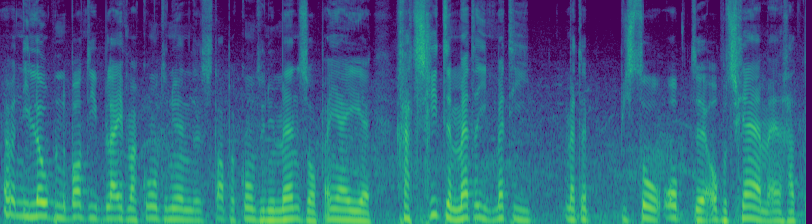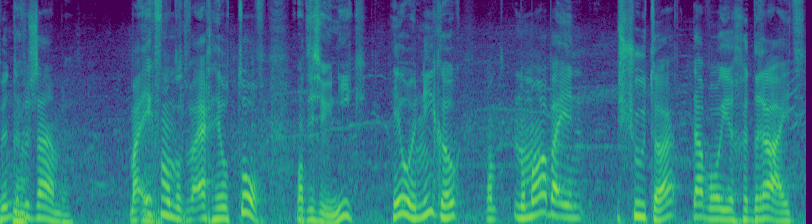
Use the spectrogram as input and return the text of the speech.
En die lopende band die blijft maar continu en er stappen continu mensen op. En jij eh, gaat schieten met, die, met, die, met de pistool op, de, op het scherm en gaat punten Ja. verzamelen. Maar ik vond het wel echt heel tof. Wat is uniek? Heel uniek ook. Want normaal bij een shooter, daar word je gedraaid.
